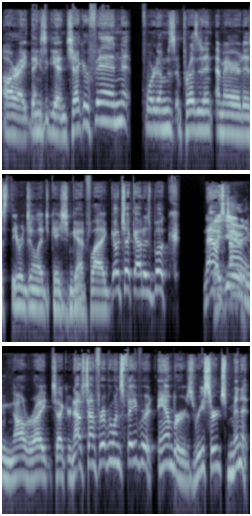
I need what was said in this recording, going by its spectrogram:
All right, thanks again, Checker Finn. Fordham's president emeritus, the original education gadfly. Go check out his book. Now Thank it's you. time. All right, checker. Now it's time for everyone's favorite, Amber's Research Minute.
